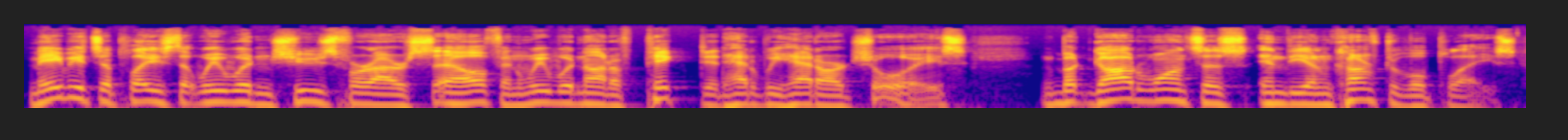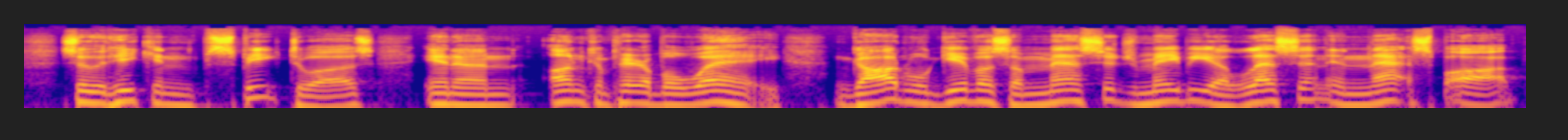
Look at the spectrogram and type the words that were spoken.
Maybe it's a place that we wouldn't choose for ourselves and we would not have picked it had we had our choice. But God wants us in the uncomfortable place so that He can speak to us in an uncomparable way. God will give us a message, maybe a lesson in that spot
